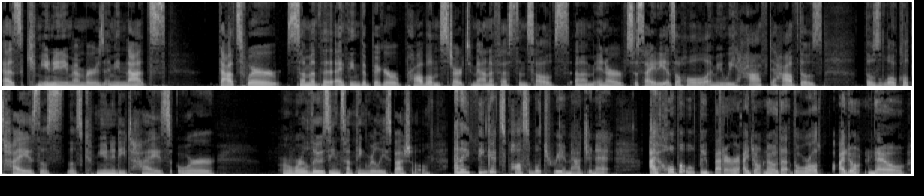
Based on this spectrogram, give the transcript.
as community members, I mean, that's that's where some of the I think the bigger problems start to manifest themselves um, in our society as a whole. I mean, we have to have those those local ties, those those community ties, or or we're losing something really special. And I think it's possible to reimagine it. I hope it will be better. I don't know that the world. I don't know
